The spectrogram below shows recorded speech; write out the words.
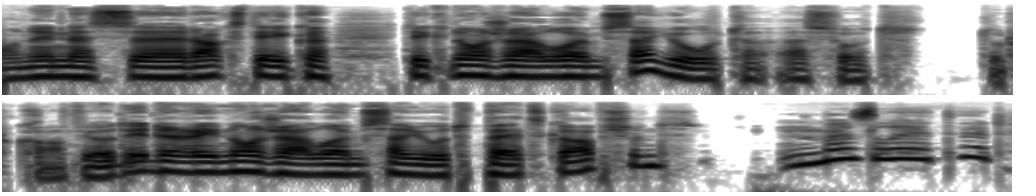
Un Ines eh, rakstīja, ka tik nožēlojama sajūta esot tur kāpjot. Ir arī nožēlojama sajūta pēc kāpšanas. Mazliet ir.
